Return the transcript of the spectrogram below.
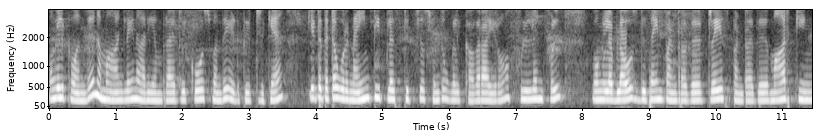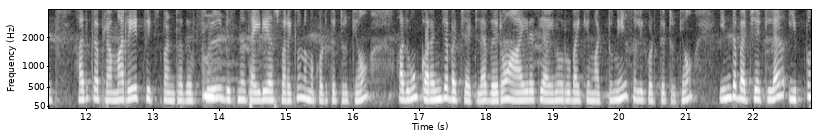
உங்களுக்கு வந்து நம்ம ஆன்லைன் ஆரி எம்ப்ராய்டரி கோர்ஸ் வந்து எடுத்துகிட்ருக்கேன் கிட்டத்தட்ட ஒரு நைன்ட்டி ப்ளஸ் ஸ்டிச்சஸ் வந்து உங்களுக்கு கவர் ஆகிரும் ஃபுல் அண்ட் ஃபுல் உங்களை ப்ளவுஸ் டிசைன் பண்ணுறது ட்ரேஸ் பண்ணுறது மார்க்கிங் அதுக்கப்புறமா ரேட் ஃபிக்ஸ் பண்ணுறது ஃபுல் பிஸ்னஸ் ஐடியாஸ் வரைக்கும் நம்ம கொடுத்துட்ருக்கோம். அதுவும் குறைஞ்ச பட்ஜெட்டில் வெறும் ஆயிரத்தி ஐநூறுரூபாய்க்கு மட்டுமே சொல்லி கொடுத்துட்ருக்கோம். இந்த பட்ஜெட்டில் இப்போ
